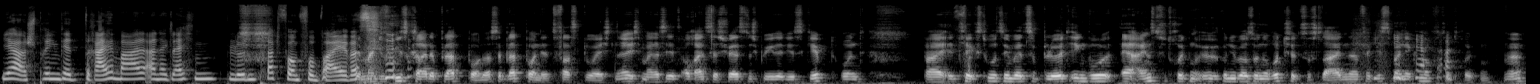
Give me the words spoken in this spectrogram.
ja, springen wir dreimal an der gleichen blöden Plattform vorbei. Was? Ich meine, du spielst gerade Bloodborne. Du hast ja Bloodborne jetzt fast durch. Ne? Ich meine, das ist jetzt auch eines der schwersten Spiele, die es gibt. Und bei Textur sind wir zu blöd, irgendwo R1 zu drücken und über so eine Rutsche zu sliden. Dann vergisst man den Knopf zu drücken. Ne?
